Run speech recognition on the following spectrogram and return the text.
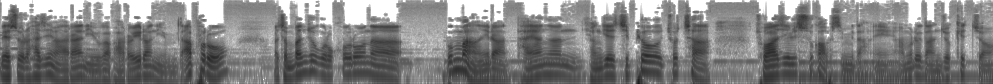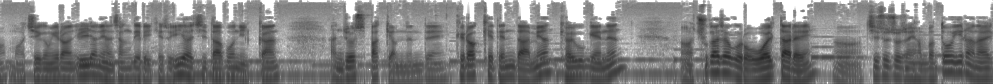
매수를 하지 말라는 이유가 바로 이런 이유입니다. 앞으로 전반적으로 코로나 뿐만 아니라 다양한 경제 지표조차 좋아질 수가 없습니다. 예, 아무래도 안 좋겠죠. 뭐 지금 이런 일련의 현상들이 계속 이어지다 보니까 안 좋을 수밖에 없는데 그렇게 된다면 결국에는 어, 추가적으로 5월 달에 어, 지수 조정이 한번 또 일어날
